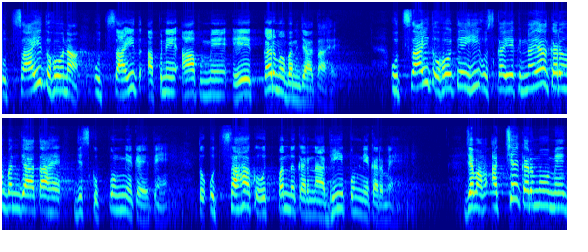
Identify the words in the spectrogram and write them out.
उत्साहित होना, उत्साहित अपने आप में एक कर्म बन जाता है। उत्साहित होते ही उसका एक नया कर्म बन जाता है, जिसको पुण्य कहते हैं। तो उत्साह को उत्पन्न करना भी पुण्य कर्म है। जब हम अच्छे कर्मों में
